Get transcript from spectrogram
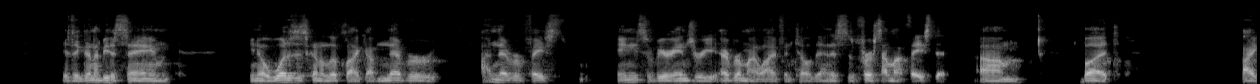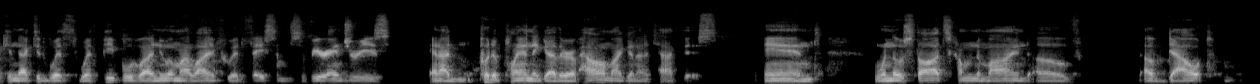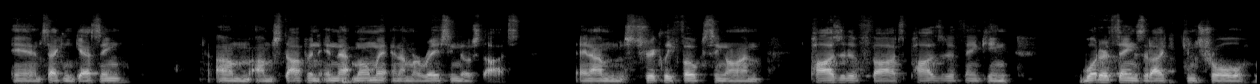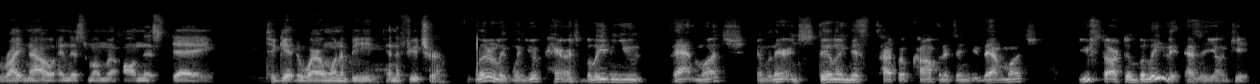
is it going to be the same? You know, what is this going to look like? I've never, I never faced any severe injury ever in my life until then. This is the first time I faced it. Um, but I connected with with people who I knew in my life who had faced some severe injuries, and I put a plan together of how am I going to attack this. And when those thoughts come to mind of of doubt and second guessing, um, I'm stopping in that moment and I'm erasing those thoughts. And I'm strictly focusing on positive thoughts, positive thinking. What are things that I can control right now in this moment on this day to get to where I want to be in the future? Literally, when your parents believe in you that much and when they're instilling this type of confidence in you that much, you start to believe it as a young kid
